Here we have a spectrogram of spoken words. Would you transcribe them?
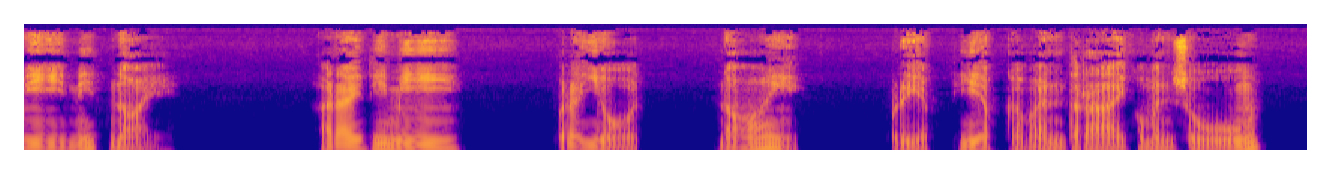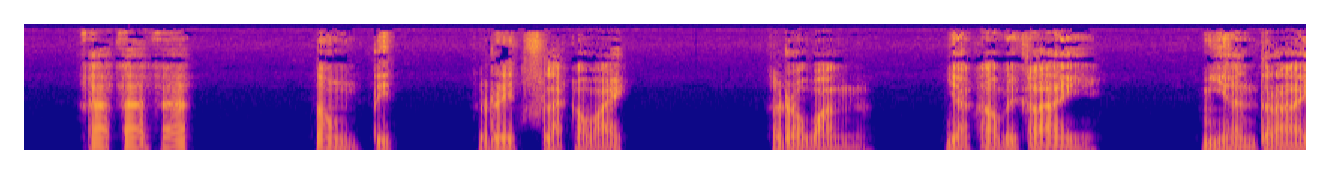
มีนิดหน่อย อะไรที่มีประโยชน์น้อย เปรียบเทียบกับอันตรายของมันสูงอะอะอะต้องติดเรดแฟลกเอาไว้ ระวัง อย่าเข้าไปใกล้ มีอันตราย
